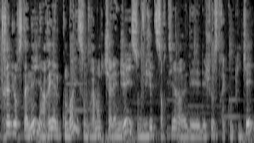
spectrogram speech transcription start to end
très dur cette année, il y a un réel combat, ils sont vraiment challengés, ils sont obligés de sortir euh, des, choses très compliquées.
